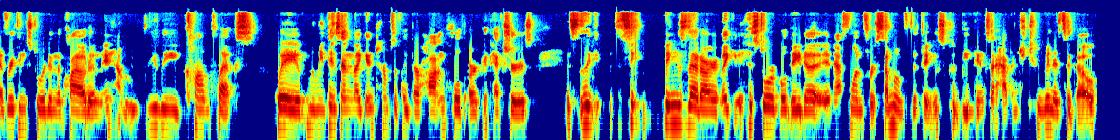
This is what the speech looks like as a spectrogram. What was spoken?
everything stored in the cloud and they have a really complex way of moving things. And like in terms of like their hot and cold architectures, it's like things that are like historical data in F1 for some of the things could be things that happened two minutes ago.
